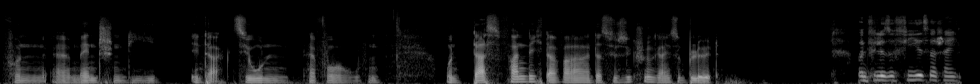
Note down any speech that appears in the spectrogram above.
von äh, Menschen, die Interaktionen hervorrufen. Und das fand ich, da war das Physikstudium gar nicht so blöd. Und Philosophie ist wahrscheinlich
